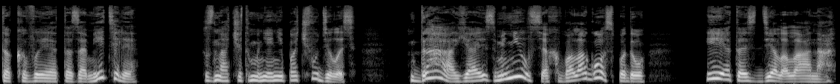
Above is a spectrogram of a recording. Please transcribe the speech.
«Так вы это заметили? Значит, мне не почудилось. Да, я изменился, хвала Господу. И это сделала она».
